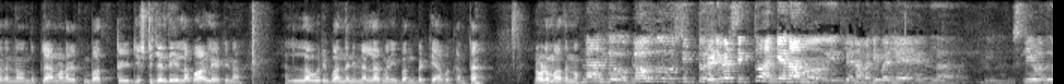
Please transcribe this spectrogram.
ಅದನ್ನು ಒಂದು ಪ್ಲ್ಯಾನ್ ಮಾಡಾಕತ್ತೀನಿ. ಬಟ್ ಇಷ್ಟು ಜಲ್ದಿ ಇಲ್ಲ ಭಾಳ ಲೇಟಿನ ಎಲ್ಲ ಊರಿಗೆ ಬಂದು ನಿಮ್ಮೆಲ್ಲರ ಮನೆಗೆ ಬಂದು ಭೇಟಿ ಆಗ್ಬೇಕಂತ. ನೋಡಮ್ಮ ಅದನ್ನು. ನಂದು ಬ್ಲೌಸ್ ಸಿಕ್ತು ರೆಡಿಮೇಡ್ ಸಿಕ್ತು. ಹಂಗೆ ನಾನು ಇಲ್ಲೇ ನಮ್ಮ ಮನೆ ಬಲ್ಲೆ ಎಲ್ಲ ಸ್ಲೀವ್ ಅದು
